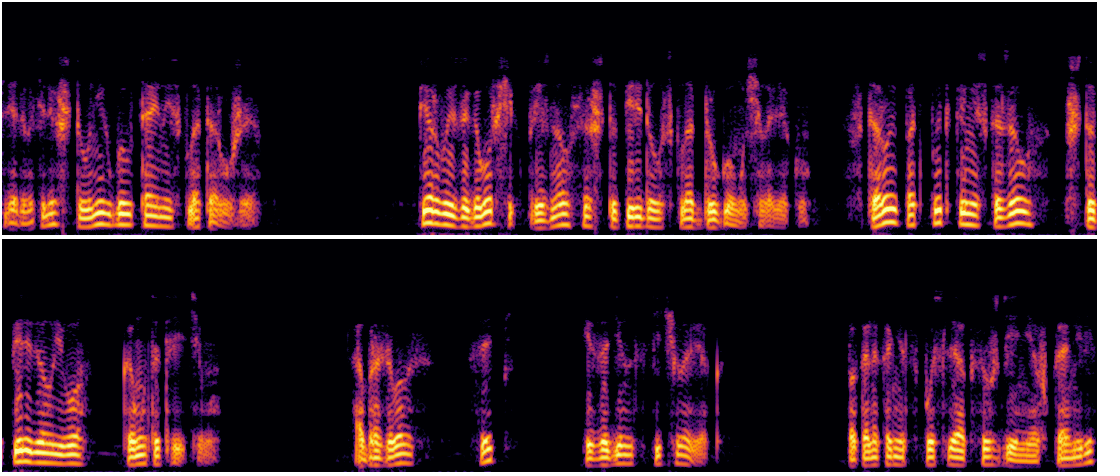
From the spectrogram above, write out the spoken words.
следователя, что у них был тайный склад оружия. Первый заговорщик признался, что передал склад другому человеку. Второй под пытками сказал, что передал его кому-то третьему. Образовалась цепь из одиннадцати человек пока, наконец, после обсуждения в камере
